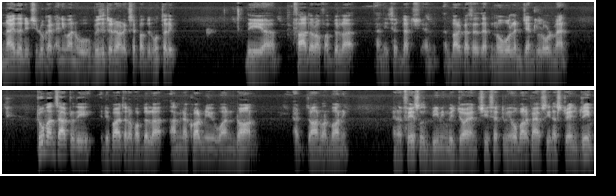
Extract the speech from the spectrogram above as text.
Neither did she look at anyone who visited her except Abdul Muttalib, the uh, father of Abdullah. And he said that, and Baraka says that noble and gentle old man. Two months after the departure of Abdullah, Amina called me one dawn, at dawn one morning and her face was beaming with joy, and she said to me, Oh, Baraka, I have seen a strange dream.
